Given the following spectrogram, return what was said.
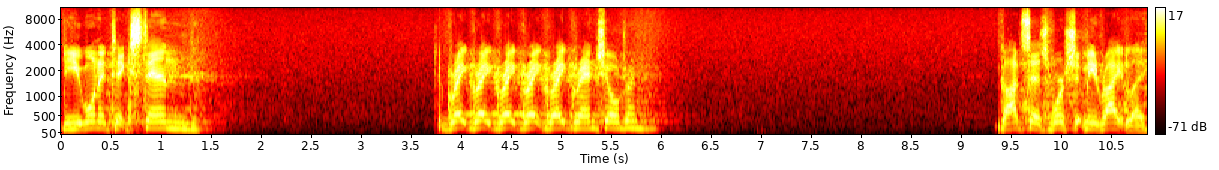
Do you want it to extend to great, great, great, great, great grandchildren? God says, Worship me rightly.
